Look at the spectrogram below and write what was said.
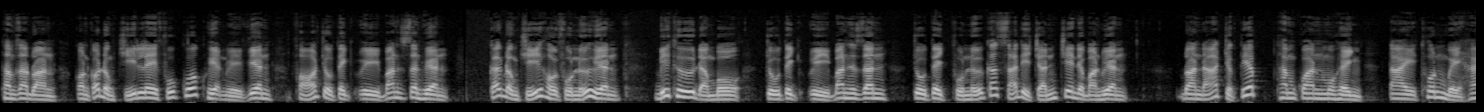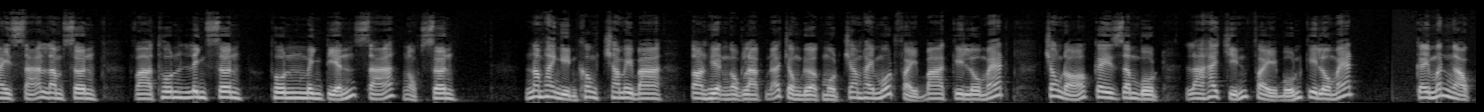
Tham gia đoàn còn có đồng chí Lê Phú Quốc, huyện ủy viên, Phó Chủ tịch Ủy ban dân huyện, các đồng chí Hội Phụ nữ huyện, Bí thư Đảng bộ, Chủ tịch Ủy ban nhân dân, Chủ tịch Phụ nữ các xã thị trấn trên địa bàn huyện. Đoàn đã trực tiếp tham quan mô hình tại thôn 12 xã Lam Sơn và thôn Linh Sơn, thôn Minh Tiến, xã Ngọc Sơn. Năm 2023, toàn huyện Ngọc Lạc đã trồng được 121,3 km, trong đó cây dâm bột là 29,4 km, cây mất ngọc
